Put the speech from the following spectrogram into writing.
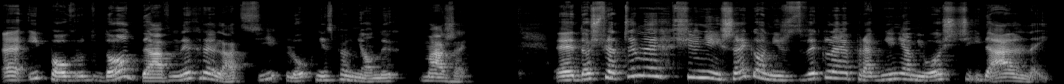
e, i powrót do dawnych relacji lub niespełnionych marzeń. E, doświadczymy silniejszego niż zwykle pragnienia miłości idealnej,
